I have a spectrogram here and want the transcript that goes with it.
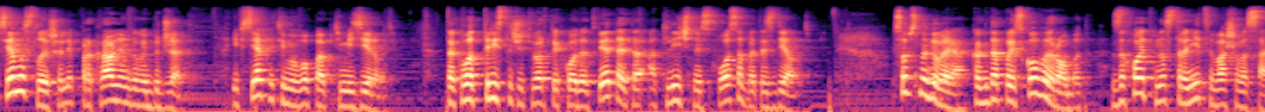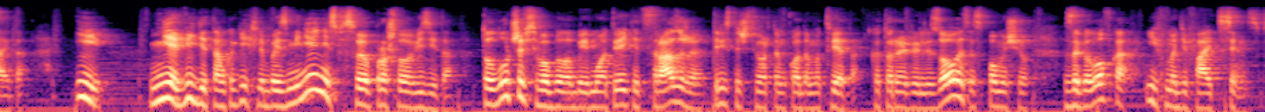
Все мы слышали про краулинговый бюджет, и все хотим его пооптимизировать. Так вот, 304 код ответа это отличный способ это сделать. Собственно говоря, когда поисковый робот заходит на страницы вашего сайта и не видит там каких-либо изменений с своего прошлого визита, то лучше всего было бы ему ответить сразу же 304 кодом ответа, который реализовывается с помощью заголовка if modified since.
